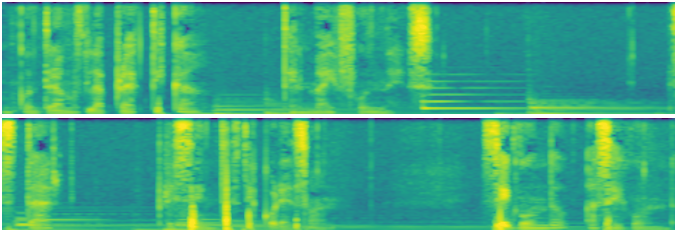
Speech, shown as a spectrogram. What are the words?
encontramos la práctica del mindfulness. Estar presentes de corazón, segundo a segundo.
